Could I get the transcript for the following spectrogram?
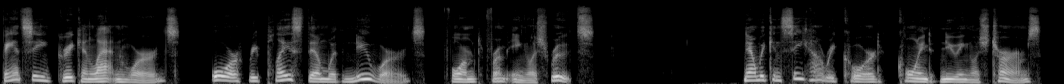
fancy Greek and Latin words or replace them with new words formed from English roots. Now we can see how Recorde coined new English terms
